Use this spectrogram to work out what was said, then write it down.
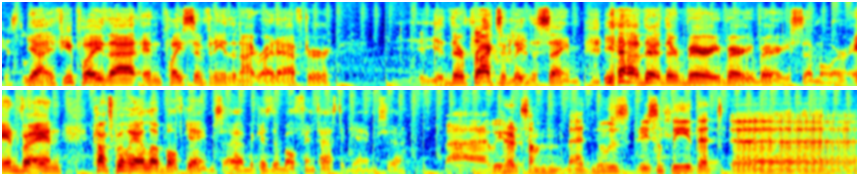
Castlevania. Yeah, if you play that and play Symphony of the Night right after, y- they're practically familiar. the same. Yeah, they're they're very very very similar, and and consequently, I love both games uh, because they're both fantastic games. Yeah. Uh, we heard some bad news recently that uh,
